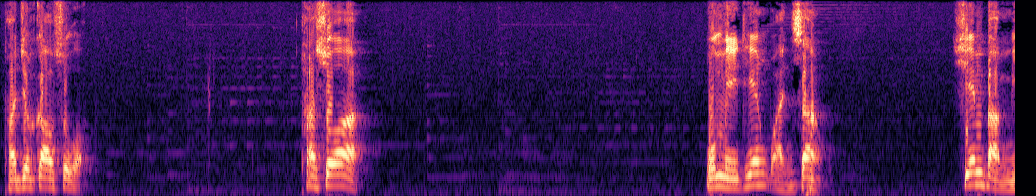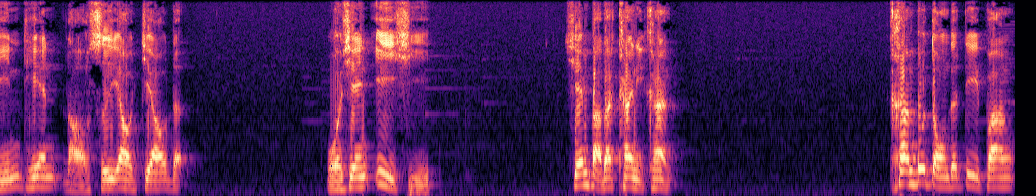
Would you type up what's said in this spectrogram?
他就告诉我，他说啊，我每天晚上先把明天老师要教的，我先预习，先把它看一看，看不懂的地方，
